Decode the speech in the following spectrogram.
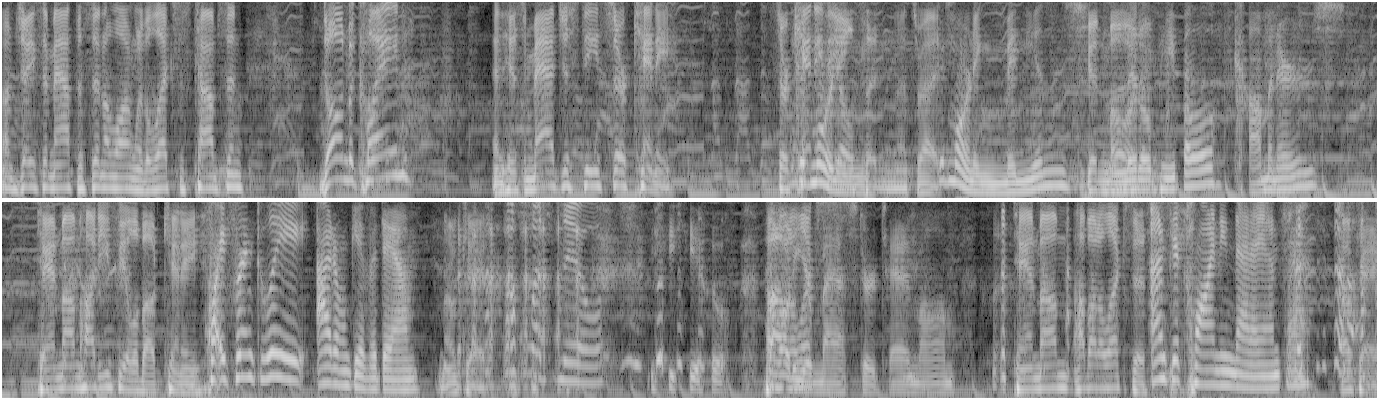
I'm Jason Matheson along with Alexis Thompson, Dawn McLean, and His Majesty Sir Kenny. Sir Kenny morning. Nielsen. That's right. Good morning, minions. Good morning. Little people, commoners. Tan Mom, how do you feel about Kenny? Quite frankly, I don't give a damn. Okay. What's new? you. How Bow about to your Alex? master, Tan Mom. Tan Mom, how about Alexis? I'm declining that answer. Okay.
